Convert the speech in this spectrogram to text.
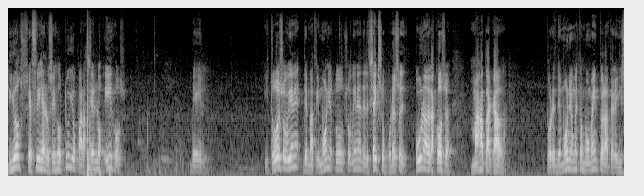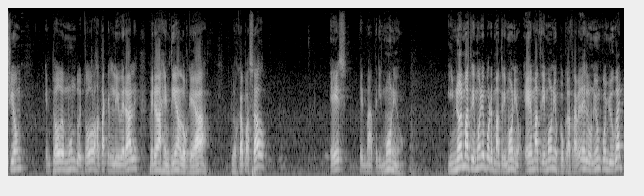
Dios se fija en los hijos tuyos para ser los hijos de Él. Y todo eso viene del matrimonio, todo eso viene del sexo. Por eso es una de las cosas más atacadas. por el demonio en estos momentos en la televisión, en todo el mundo, en todos los ataques liberales. Mira en Argentina lo que ha, lo que ha pasado es el matrimonio. Y no el matrimonio por el matrimonio, es el matrimonio porque a través de la unión conyugal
